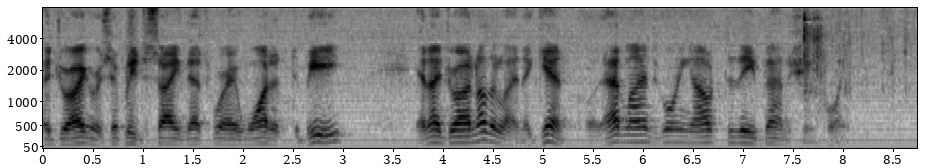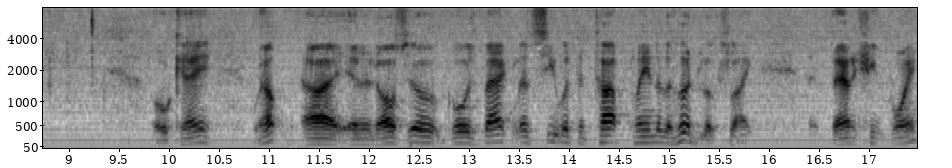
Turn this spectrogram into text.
a drawing or simply deciding that's where I want it to be. And I draw another line. Again, that line's going out to the vanishing point. Okay, well, uh, and it also goes back, let's see what the top plane of the hood looks like. That vanishing point,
